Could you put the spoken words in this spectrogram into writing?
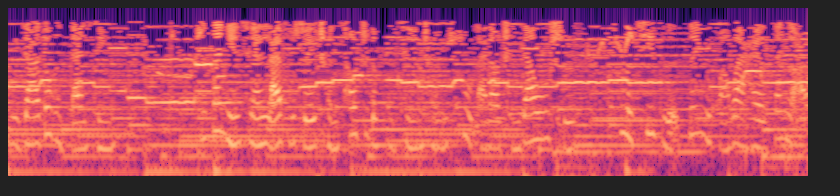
福家都很担心。十三年前，来福随陈操之的父亲陈素来到陈家屋时，除了妻子曾玉环外，还有三个儿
